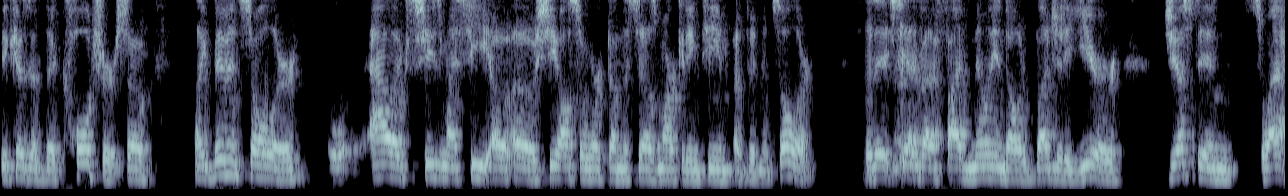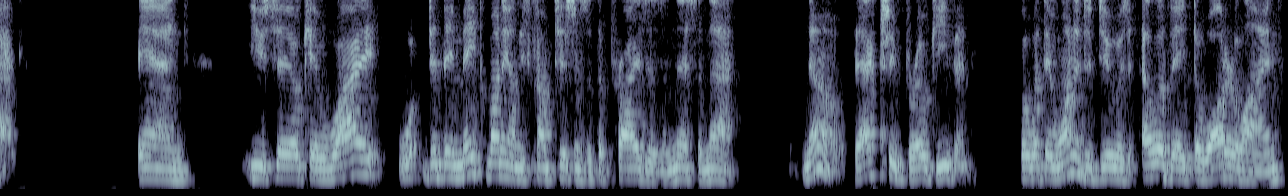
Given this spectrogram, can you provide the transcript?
because of the culture. So, like Vivint Solar, Alex, she's my COO. She also worked on the sales marketing team of Vivint Solar. But they, she had about a $5 million budget a year just in swag. And you say, okay, why did they make money on these competitions with the prizes and this and that? No, they actually broke even. But what they wanted to do was elevate the waterline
